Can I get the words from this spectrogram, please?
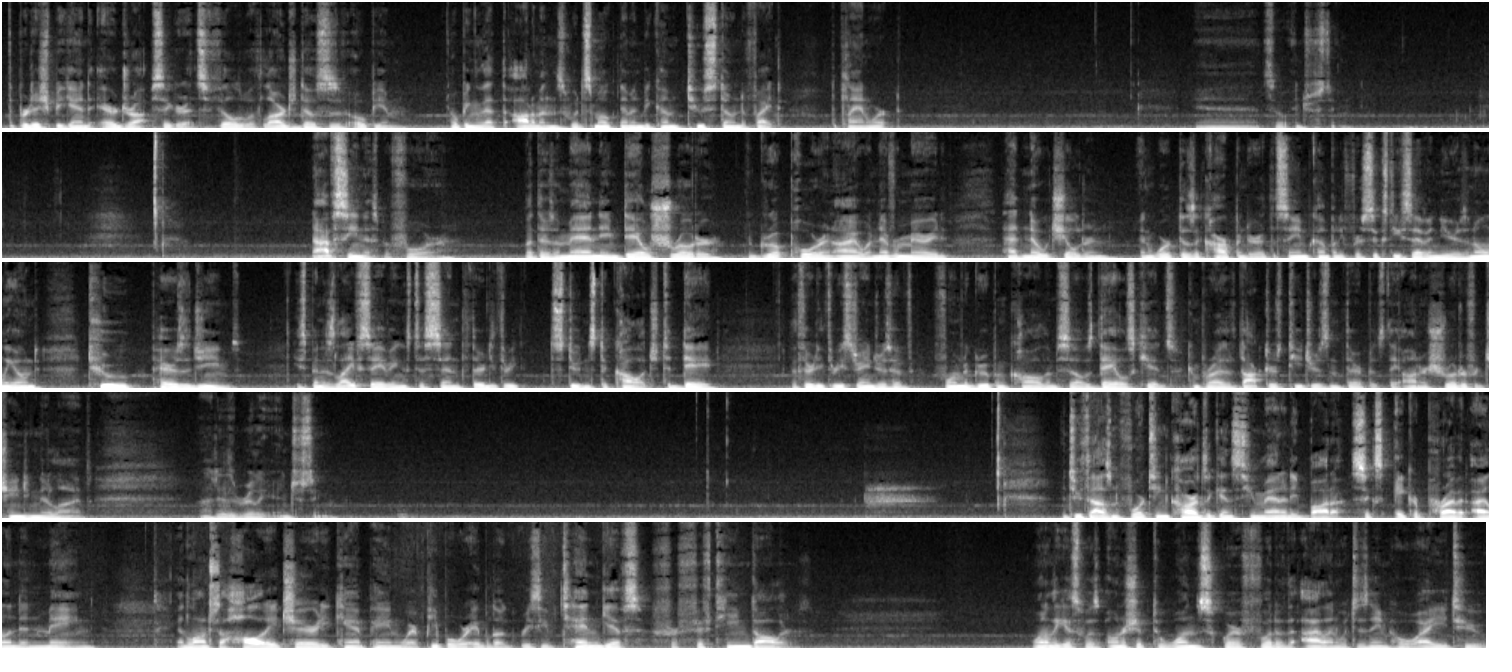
the British began to airdrop cigarettes filled with large doses of opium, hoping that the Ottomans would smoke them and become too stoned to fight. The plan worked. So interesting. Now, I've seen this before, but there's a man named Dale Schroeder who grew up poor in Iowa, never married, had no children, and worked as a carpenter at the same company for 67 years and only owned two pairs of jeans. He spent his life savings to send 33 students to college. Today, the 33 strangers have formed a group and call themselves Dale's Kids, comprised of doctors, teachers, and therapists. They honor Schroeder for changing their lives. That is really interesting. In 2014, Cards Against Humanity bought a six acre private island in Maine and launched a holiday charity campaign where people were able to receive 10 gifts for $15. One of the gifts was ownership to one square foot of the island, which is named Hawaii 2.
